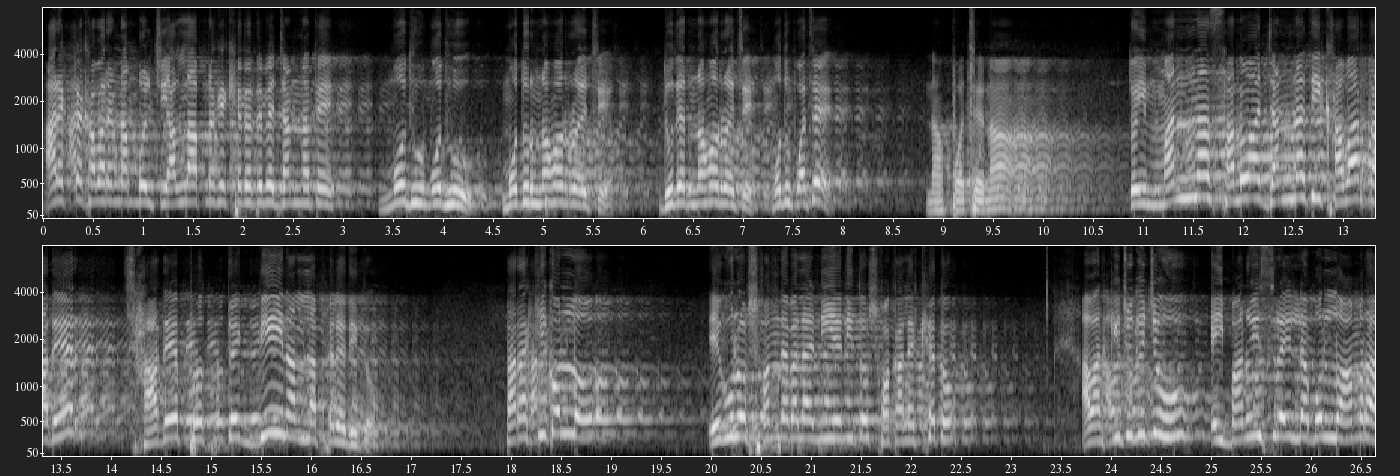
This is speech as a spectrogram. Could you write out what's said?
আরেকটা খাবারের নাম বলছি, আল্লাহ আপনাকে খেতে দেবে জান্নাতে মধু মধু, মধুর নহর রয়েছে। দুধের নহর রয়েছে। মধু পচে? না পচে না। তো এই মান্না, সালোয়া, জান্নাতি খাবার তাদের ছাদে প্রত্যেক দিন আল্লাহ ফেলে দিত। তারা কি করল? এগুলো সন্ধ্যাবেলায় নিয়ে নিত, সকালে খেত। আবার কিছু কিছু এই বানু ইসরাইলরা বলল, আমরা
